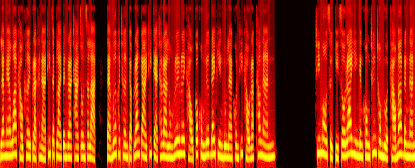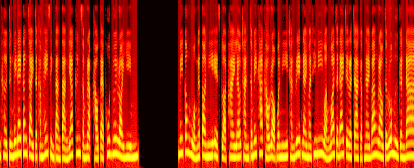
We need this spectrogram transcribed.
และแม้ว่าเขาเคยปรารถนาที่จะกลายเป็นราชาโจรสลัด แต่เมื่อเผชิญกับร่างกายที่แก่ชราลงเรื่อยๆ เขาก็คงเลือกได้เพียงดูแลคนที่เขารักเท่านั้นทิโมสึกิโซรายิงยังคงชื่นชมหนวดขาวมากดังนั้นเธอจึงไม่ได้ตั้งใจจะทำให้สิ่งต่างๆ ยากขึ้นสำหรับเขาแต่พูดด้วยรอยยิ้ม ไม่ต้องห่วงนะตอนนี้เอสปลอดภัยแล้วฉันจะไม่ฆ่าเขาหรอกวันนี้ฉันเรียกนายมาที่นี่หวังว่าจะได้เจรจากับนายบ้างเราจะร่วมมือกันได้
